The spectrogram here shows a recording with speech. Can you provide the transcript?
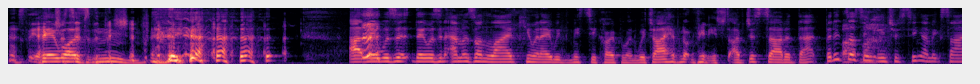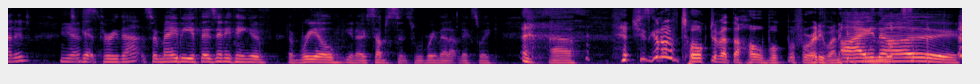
as the there was to the bishop. uh, there was a there was an Amazon Live Q and A with Misty Copeland, which I have not finished. I've just started that, but it does seem interesting. I'm excited to Oh, get through that. So maybe if there's anything of, of real, you know, substance, we'll bring that up next week. She's going to have talked about the whole book before anyone. I even looks at it. know,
